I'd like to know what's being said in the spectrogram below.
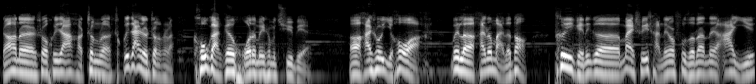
然后呢，说回家好蒸了，回家就蒸上了，口感跟活的没什么区别，啊，还说以后啊，为了还能买得到。特意给那个卖水产那块负责的那个阿姨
